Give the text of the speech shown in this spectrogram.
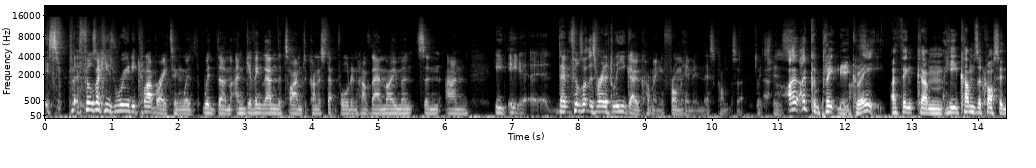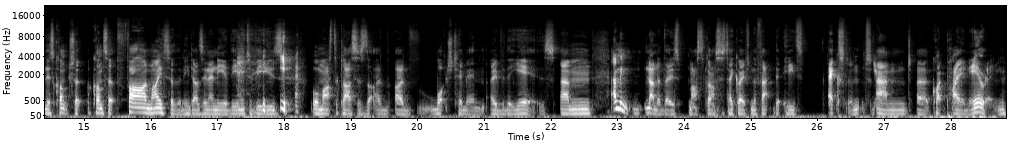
it feels like he's really collaborating with with them and giving them the time to kind of step forward and have their moments and and he, he uh, there feels like there's very little ego coming from him in this concert which is I, I completely agree. I think um, he comes across in this concert concert far nicer than he does in any of the interviews yeah or masterclasses that I've I've watched him in over the years. Um, I mean, none of those masterclasses take away from the fact that he's excellent Yeah. and uh, quite pioneering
